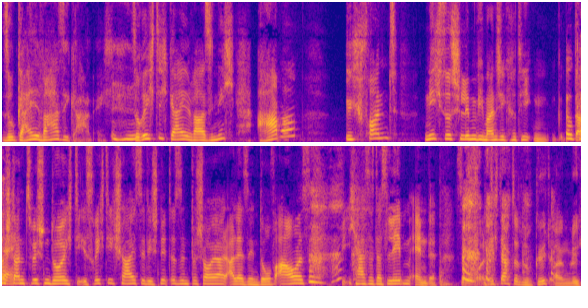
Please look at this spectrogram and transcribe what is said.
so geil war sie gar nicht. Mhm. So richtig geil war sie nicht. Aber ich fand nicht so schlimm wie manche Kritiken. Da Okay. stand zwischendurch, die ist richtig scheiße, die Schnitte sind bescheuert, alle sehen doof aus. Ich hasse das Leben, Ende. So, und ich dachte, so geht eigentlich.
